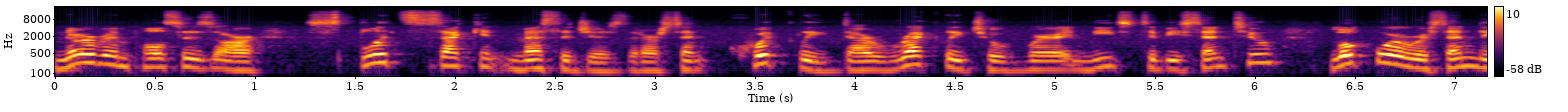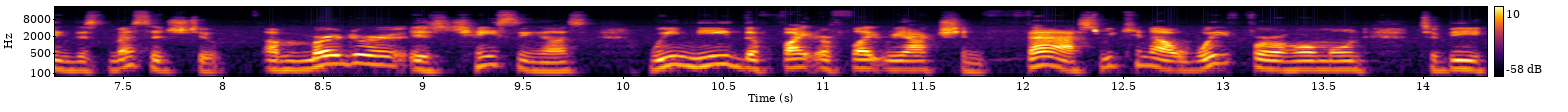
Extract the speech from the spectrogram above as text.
Nerve impulses are split second messages that are sent quickly, directly to where it needs to be sent to. Look where we're sending this message to. A murderer is chasing us. We need the fight or flight reaction fast. We cannot wait for a hormone to be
